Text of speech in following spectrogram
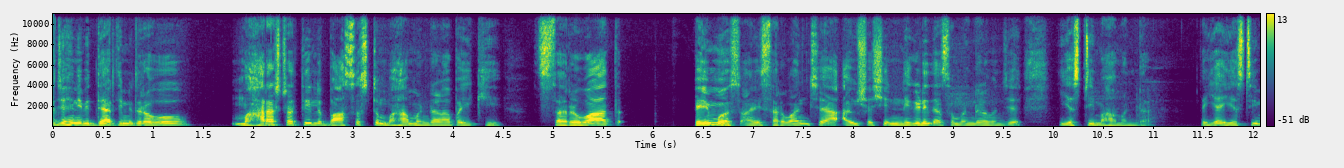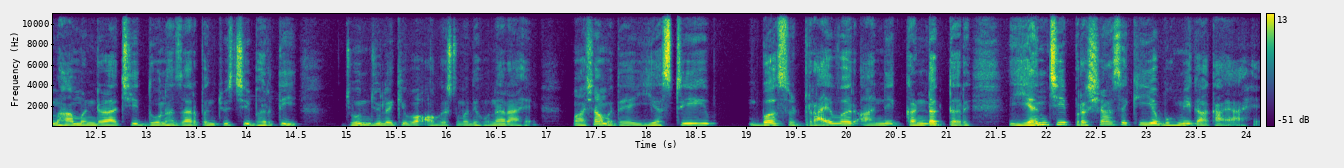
जय हिंद विद्यार्थी मित्र. हो महाराष्ट्रातील बासष्ट महामंडळापैकी सर्वात फेमस आणि सर्वांच्या आयुष्याशी निगडीत असं मंडळ म्हणजे एस टी महामंडळ. तर या एस टी महामंडळाची दोन हजार पंचवीसची भरती जून जुलै किंवा ऑगस्टमध्ये होणार आहे. मग अशामध्ये एस टी बस ड्रायव्हर आणि कंडक्टर यांची प्रशासकीय भूमिका काय आहे?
